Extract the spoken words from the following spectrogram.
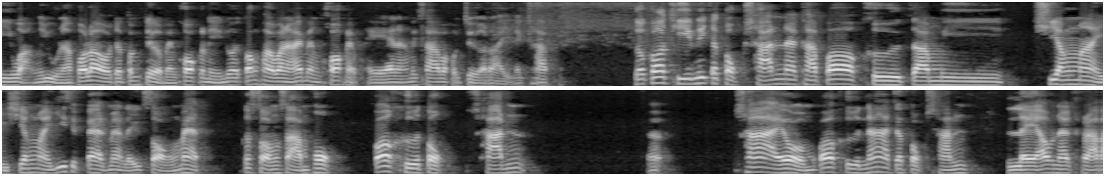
มีหวังอยู่นะ เพราะเราจะต้องเจอแบงคอกกันเองด้วยต้องภาวนาให้แบงคอกเนี่ยแพ้นะไม่ทราบว่าเขาเจออะไรนะครับ แล้วก็ทีมที่จะตกชั้นนะครับ ก็คือจะมี เชียงใหม่เชียงใหม่ 28 แมตช์เหลืออีก 2 แมตช์ก็ 2 3 6 ก็คือตกชั้น เออใช่ผมก็คือน่าจะตกชั้นแล้วนะครับ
